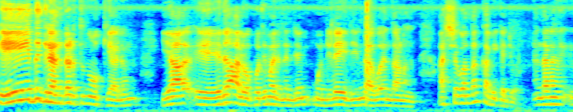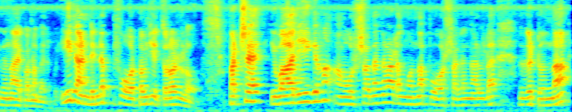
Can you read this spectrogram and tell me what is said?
ഏത് ഗ്രന്ഥം എടുത്ത് നോക്കിയാലും ഈ ഏത് അലോപ്പതി മരുന്നിന്റെയും മുന്നിൽ എഴുതിയിട്ടുണ്ടാവുക എന്താണ്? അശ്വഗന്ധം കവിക്കച്ചോർ എന്താണ് നായക്കൊണ്ട പരിപ്പ് ഈ രണ്ടിന്റെ ഫോട്ടോയും ചിത്രവും ഉള്ളൂ പക്ഷേ ഈ വാചീകരണ ഔഷധങ്ങൾ അടങ്ങുന്ന പോഷകങ്ങളുടെ കിട്ടുന്ന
